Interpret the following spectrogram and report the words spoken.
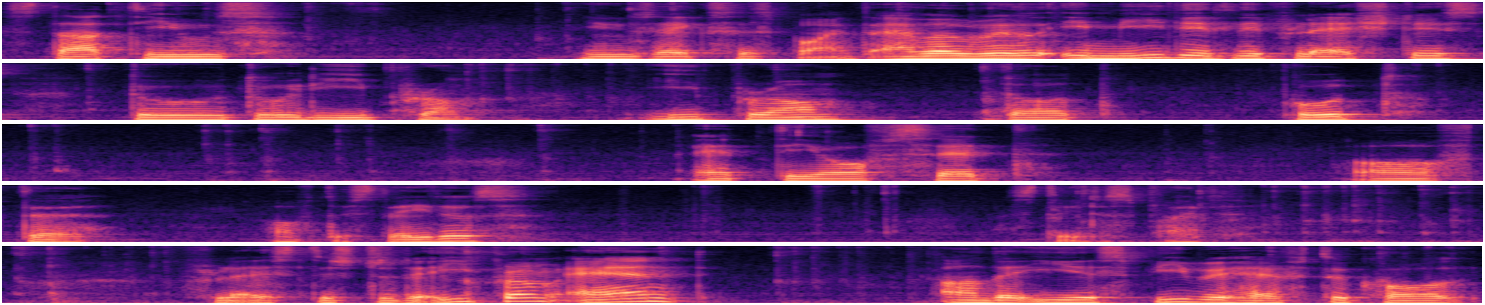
start use use access point and we will immediately flash this to, to the EEPROM. EEPROM dot put at the offset of the of the status status byte. Flash this to the EEPROM and on the ESP we have to call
